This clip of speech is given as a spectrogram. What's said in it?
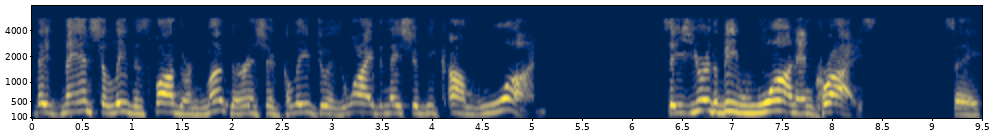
The man shall leave his father and mother and should cleave to his wife and they should become one. See, you're to be one in Christ. Say,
